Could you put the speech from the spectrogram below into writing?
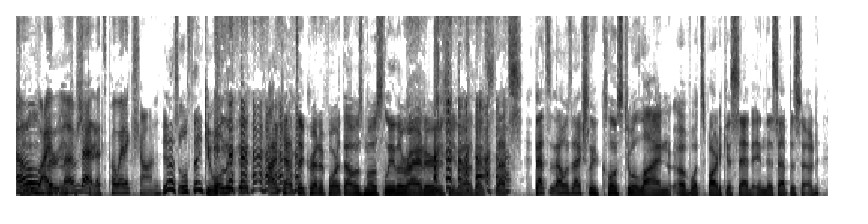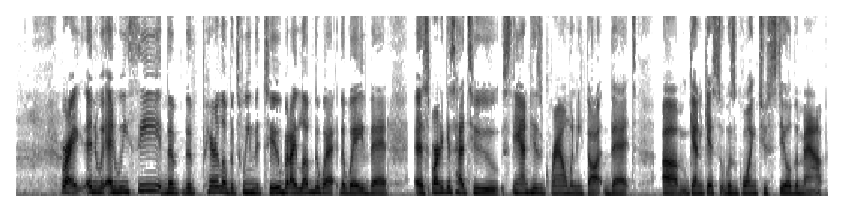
So oh, I love that. That's poetic, Sean. Yes, well, thank you. Well, it, it, I can't take credit for it. That was mostly the writers. You know, that's that's that's that was actually close to a line of what Spartacus said in this episode. Right, and we, and we see the the parallel between the two. But I love the way the way that uh, Spartacus had to stand his ground when he thought that um, Gannicus was going to steal the map,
